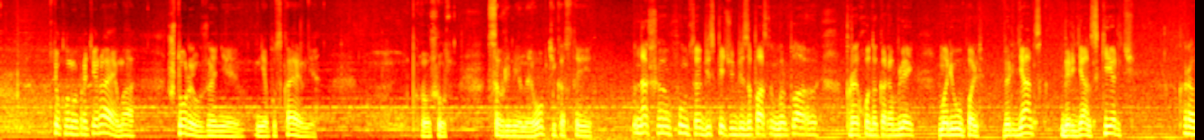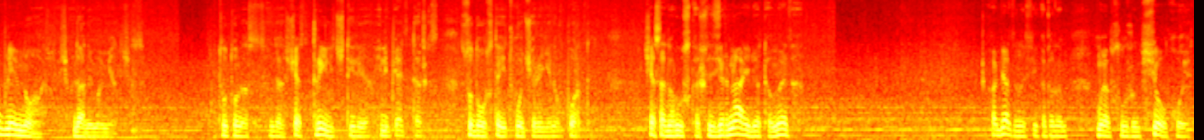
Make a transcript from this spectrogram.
Стекла мы протираем, а шторы уже не, не опускаем. Не. Потому что современная оптика стоит. Наша функция обеспечить морепла- прохода кораблей Мариуполь, Бердянск, Бердянск, Керчь. Кораблей много в данный момент сейчас. Тут у нас да, сейчас три или четыре или пять даже судов стоит в очереди на порт. Сейчас отгрузка зерна идет, там это. Обязанности, которые мы обслуживаем, все уходит.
